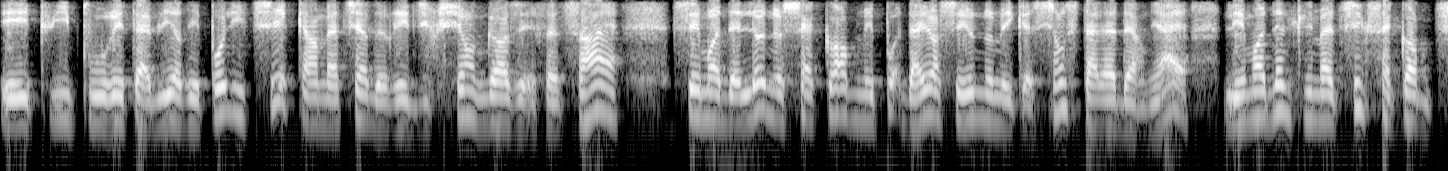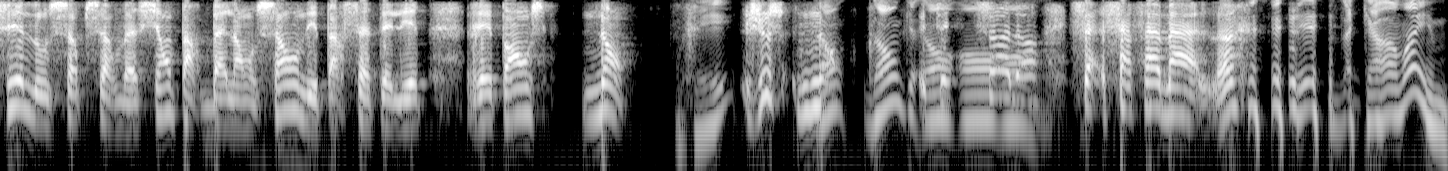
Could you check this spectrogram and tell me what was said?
et puis pour établir des politiques en matière de réduction de gaz à effet de serre, ces modèles-là ne s'accordent mais pas. D'ailleurs, c'est une de mes questions, c'était la dernière. Les modèles climatiques s'accordent-ils aux observations par ballon sonde et par satellite? Réponse non. Juste non. Donc, on, ça, là, ça, fait mal. Hein? Quand même.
